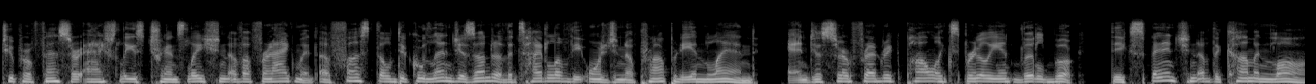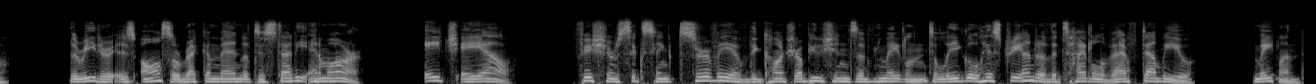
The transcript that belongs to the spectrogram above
to Professor Ashley's translation of a fragment of Fustel de Coulanges under the title of The Origin of Property in Land, and to Sir Frederick Pollock's brilliant little book, The Expansion of the Common Law. The reader is also recommended to study M.R. H. A. L. Fisher's succinct survey of the contributions of Maitland to legal history under the title of F.W. Maitland.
